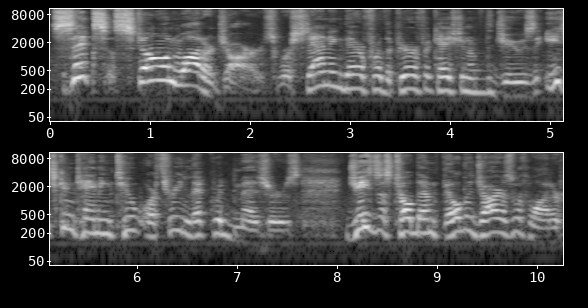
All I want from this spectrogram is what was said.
Six stone water jars were standing there for the purification of the Jews, each containing two or three liquid measures. Jesus told them, Fill the jars with water,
